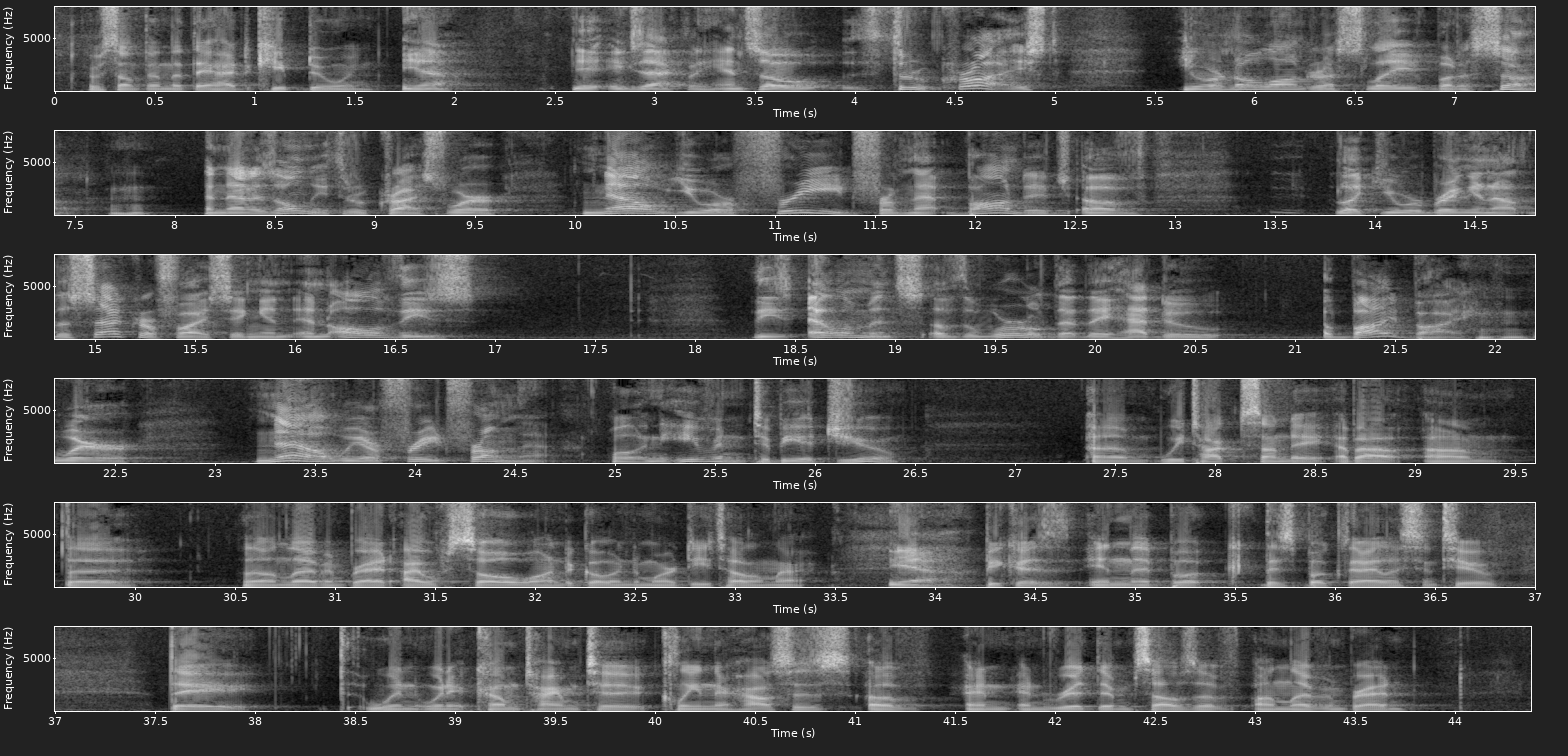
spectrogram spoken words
it was something that they had to keep doing yeah, exactly. And so through Christ, you are no longer a slave but a son. And that is only through Christ, where now you are freed from that bondage of, like you were bringing out, the sacrificing and, and all of these these elements of the world that they had to abide by, where now we are freed from that. Well, and even to be a Jew, um, we talked Sunday about um, the the unleavened bread. I so wanted to go into more detail on that Yeah. because in the book, this book that I listened to, they when when it come time to clean their houses of and and rid themselves of unleavened bread.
